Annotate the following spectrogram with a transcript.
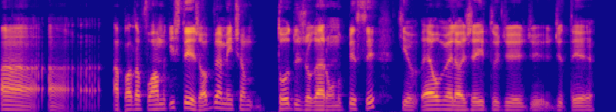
a, a, a plataforma que esteja. Obviamente, todos jogarão no PC, que é o melhor jeito de, de, de ter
